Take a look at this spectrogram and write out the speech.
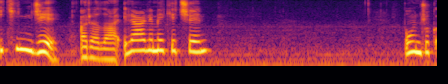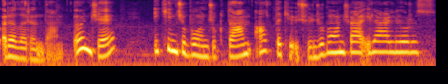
ikinci aralığa ilerlemek için boncuk aralarından önce ikinci boncuktan alttaki üçüncü boncuğa ilerliyoruz.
